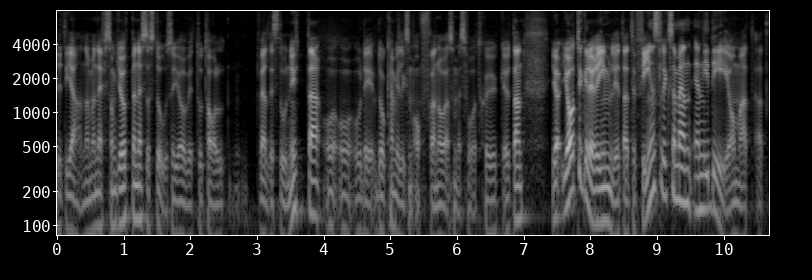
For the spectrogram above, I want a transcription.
lite grann. Men eftersom gruppen är så stor så gör vi totalt väldigt stor nytta och, och, och det, då kan vi liksom offra några som är svårt sjuka. Utan jag, jag tycker det är rimligt att det finns liksom en, en idé om att, att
